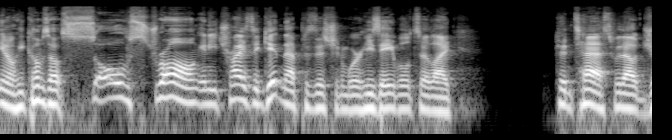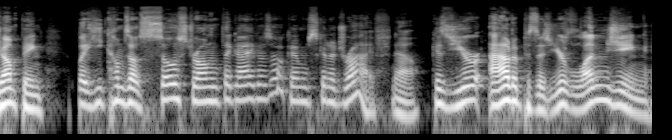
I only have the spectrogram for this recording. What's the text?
You know, he comes out so strong and he tries to get in that position where he's able to like contest without jumping, but he comes out so strong that the guy goes, "Okay, I'm just going to drive now because you're out of position. You're lunging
